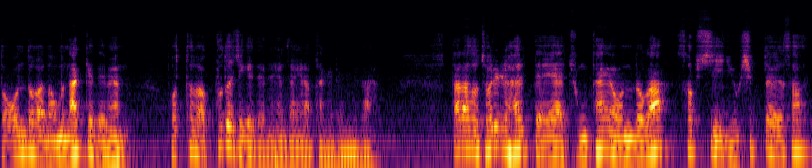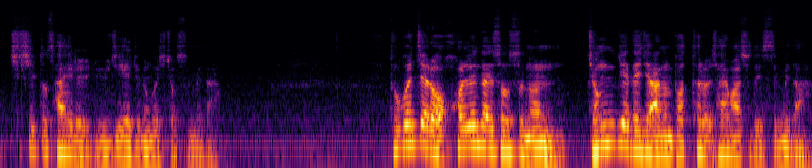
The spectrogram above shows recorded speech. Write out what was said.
또 온도가 너무 낮게 되면 버터가 굳어지게 되는 현상이 나타나게 됩니다. 따라서 조리를 할때 중탕의 온도가 섭씨 60도에서 70도 사이를 유지해 주는 것이 좋습니다. 두 번째로 홀랜다이 소스는 정제되지 않은 버터를 사용할 수도 있습니다.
